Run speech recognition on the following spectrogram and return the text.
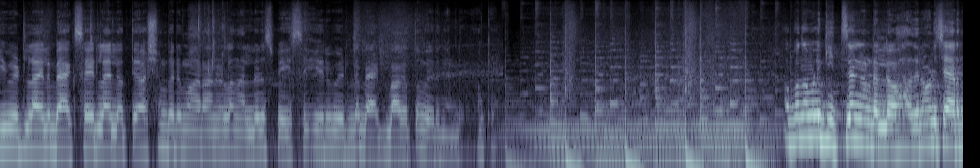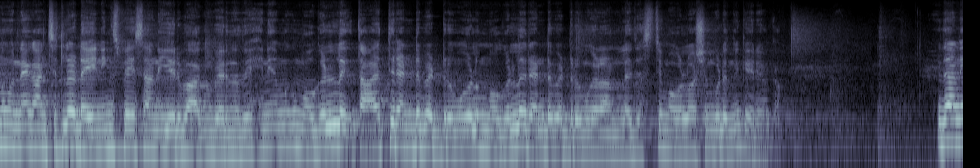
ഈ വീട്ടിലായാലും ബാക്ക് സൈഡിലായാലും അത്യാവശ്യം പെരുമാറാനുള്ള നല്ലൊരു സ്പേസ് ഈ ഒരു വീടിന്റെ ബാക്ക് ഭാഗത്തും വരുന്നുണ്ട്. ഓക്കെ അപ്പോൾ നമ്മൾ കിച്ചൺ കണ്ടല്ലോ. അതിനോട് ചേർന്ന് മുന്നേ കാണിച്ചിട്ടുള്ള ഡൈനിങ് സ്പേസ് ആണ് ഈ ഒരു ഭാഗം വരുന്നത്. ഇനി നമുക്ക് മുകളിൽ താഴത്ത് രണ്ട് ബെഡ്റൂമുകളും മുകളിൽ രണ്ട് ബെഡ്റൂമുകളാണല്ലോ ജസ്റ്റ് മുകൾ വശം കൂടി ഒന്ന് കയറി വെക്കാം ഇതാണ്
